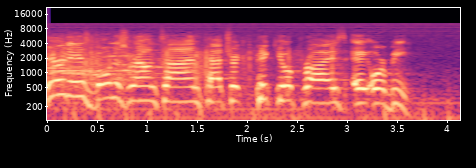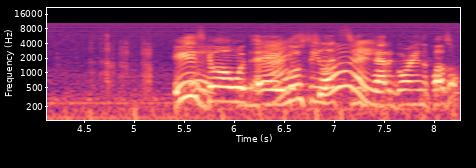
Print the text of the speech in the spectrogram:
Here it is, bonus round time. Patrick, pick your prize, A or B. He's oh, going with A. Nice Lucy, let's see choice. category in the puzzle.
